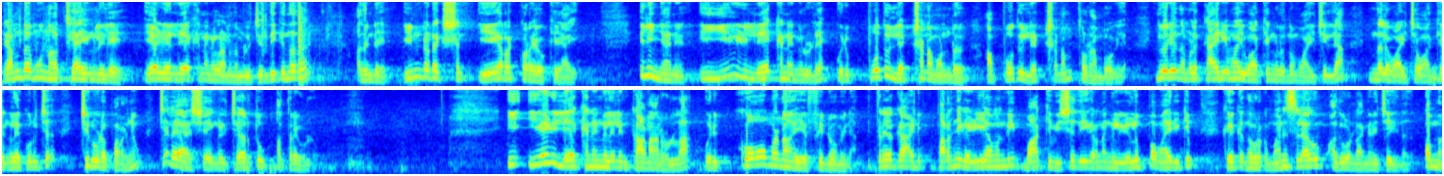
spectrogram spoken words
രണ്ട് മൂന്ന് അധ്യായങ്ങളിലെ ഏഴ് ലേഖനങ്ങളാണ് നമ്മൾ ചിന്തിക്കുന്നത്. അതിന്റെ ഇൻട്രഡക്ഷൻ ഏറെക്കുറെയൊക്കെയായി. ഇനി ഞാൻ ഈ ഏഴ് ലേഖനങ്ങളുടെ ഒരു പൊതു ലക്ഷണമുണ്ട്. ആ പൊതു ലക്ഷണം തൊടാൻ പോകുക. ഇതുവരെ നമ്മൾ കാര്യമായി വാക്യങ്ങളൊന്നും വായിച്ചില്ല. ഇന്നലെ വായിച്ച വാക്യങ്ങളെക്കുറിച്ച് ഇച്ചിരൂടെ പറഞ്ഞു. ചില ആശയങ്ങൾ ചേർത്തു. അത്രയേ ഉള്ളൂ. ഈ ഏഴ് ലേഖനങ്ങളിലും കാണാറുള്ള ഒരു കോമണായ ഫിനോമിന. ഇത്രയൊക്കെ അടി പറഞ്ഞു കഴിയാമെങ്കിൽ ബാക്കി വിശദീകരണങ്ങൾ എളുപ്പമായിരിക്കും. കേൾക്കുന്നവർക്ക് മനസ്സിലാകും. അതുകൊണ്ട് അങ്ങനെ ചെയ്യുന്നത്. ഒന്ന്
